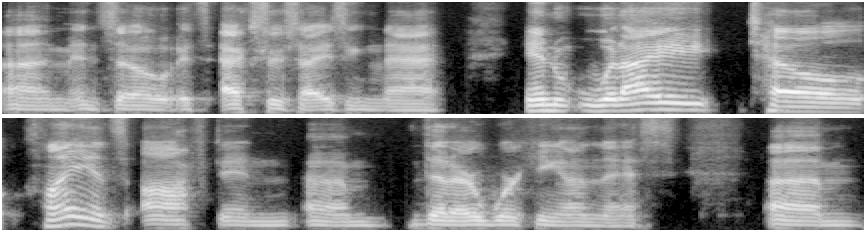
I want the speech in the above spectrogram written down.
Um, and so it's exercising that. And what I tell clients often um, that are working on this um,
